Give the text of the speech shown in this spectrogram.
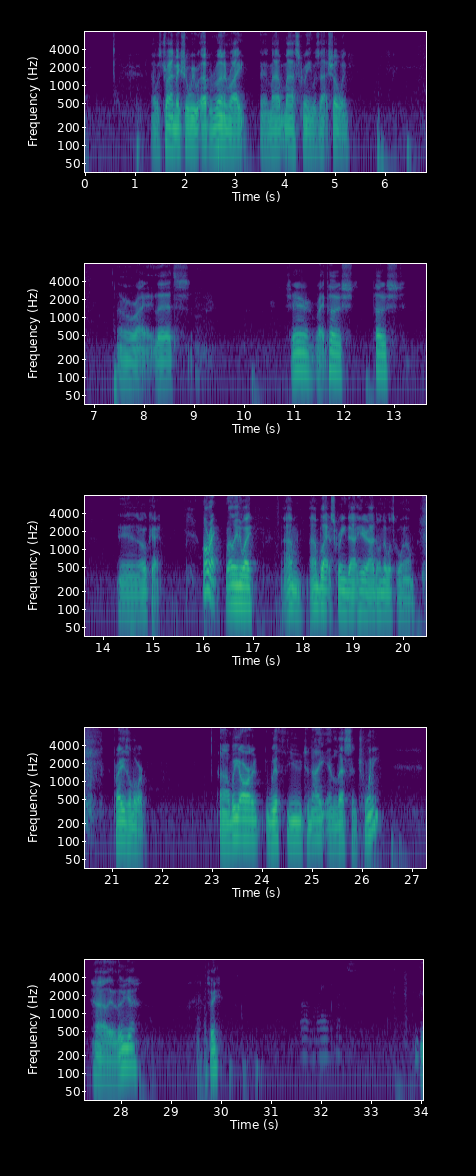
I was trying to make sure we were up and running right, and my, my screen was not showing. All right, let's share, right post, post, and okay. All right, well, anyway, I'm, I'm black screened out here. I don't know what's going on. Praise the Lord. Uh, we are with you tonight in lesson 20. Hallelujah. See?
